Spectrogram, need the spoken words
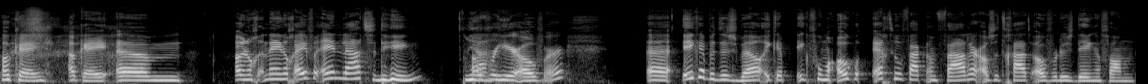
Oké. Oké, ehm, oh, nog, nee, nog even één laatste ding Ja. over hierover. Eh, ik heb het dus wel, ik, heb, ik voel me ook echt heel vaak een vader als het gaat over dus dingen van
